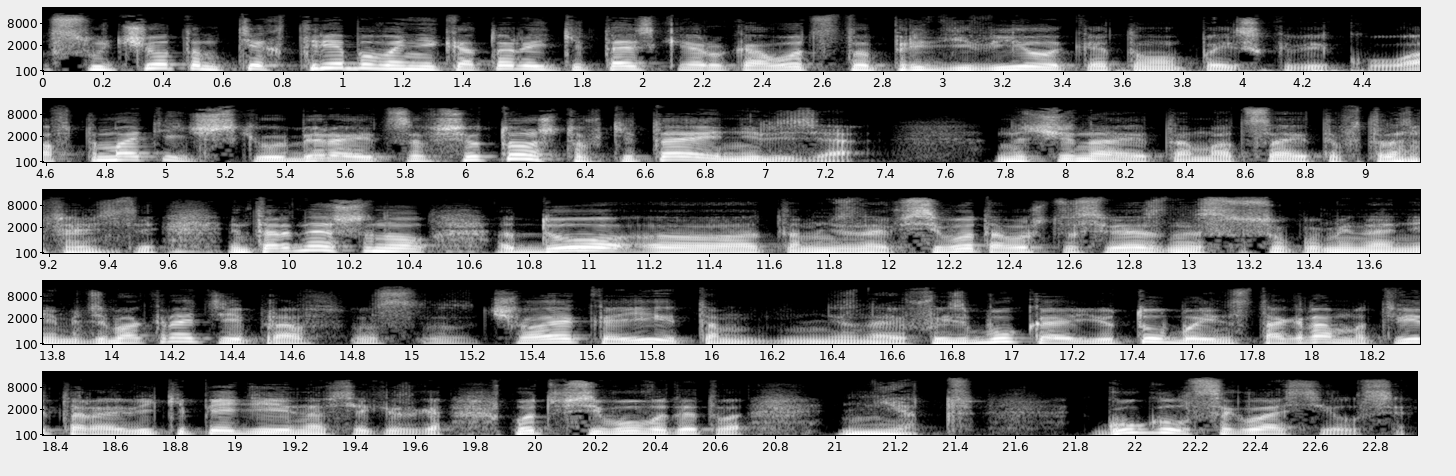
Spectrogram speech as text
с учетом тех требований, которые китайское руководство предъявило к этому поисковику. Автоматически убирается все то, что в Китае нельзя начиная там от сайтов Transparency International до, э, там, не знаю, всего того, что связано с упоминанием демократии, прав человека и, там, не знаю, Фейсбука, Ютуба, Инстаграма, Твиттера, Википедии на всякий языках. Вот всего вот этого нет. Google согласился.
